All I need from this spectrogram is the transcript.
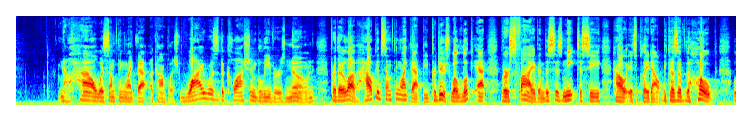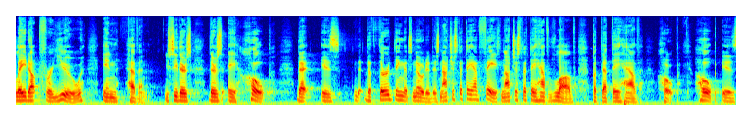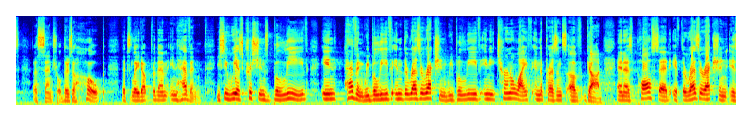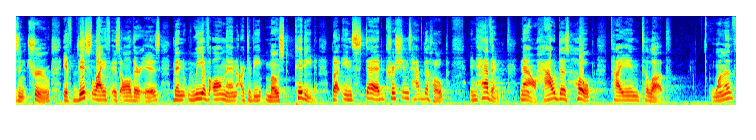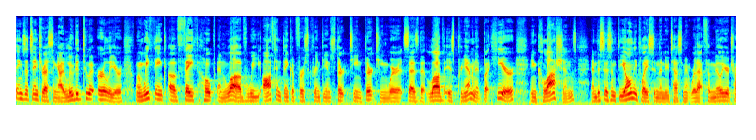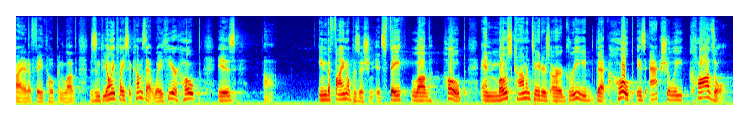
Now, how was something like that accomplished? Why was the Colossian believers known for their love? How could something like that be produced? Well, look at verse 5, and this is neat to see how it's played out. Because of the hope laid up for you in heaven. You see, there's, there's a hope that is the third thing that's noted is not just that they have faith, not just that they have love, but that they have hope. Hope is essential. There's a hope that's laid up for them in heaven. You see, we as Christians believe in heaven. We believe in the resurrection. We believe in eternal life in the presence of God. And as Paul said, if the resurrection isn't true, if this life is all there is, then we of all men are to be most pitied. But instead, Christians have the hope in heaven. Now, how does hope tie into love? One of the things that's interesting, I alluded to it earlier, when we think of faith, hope, and love, we often think of 1 Corinthians 13 13, where it says that love is preeminent. But here in Colossians, and this isn't the only place in the New Testament where that familiar triad of faith, hope, and love, this isn't the only place it comes that way. Here, hope is uh, in the final position. It's faith, love, hope. And most commentators are agreed that hope is actually causal.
